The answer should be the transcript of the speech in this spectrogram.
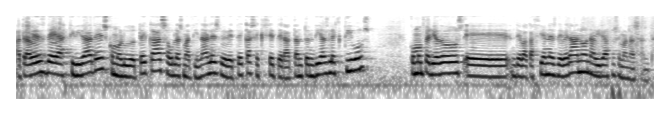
a través de actividades como ludotecas, aulas matinales, bebetecas, etcétera, tanto en días lectivos como en periodos eh, de vacaciones de verano, Navidad o Semana Santa.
